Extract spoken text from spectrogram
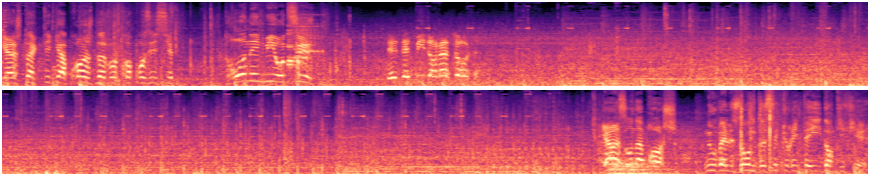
Largage tactique approche de votre position. Drone ennemi au-dessus. Des ennemis dans la zone. Gaz en approche. Nouvelle zone de sécurité identifiée.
